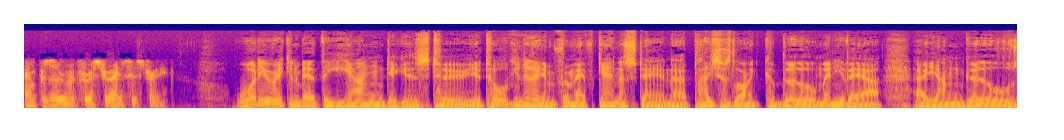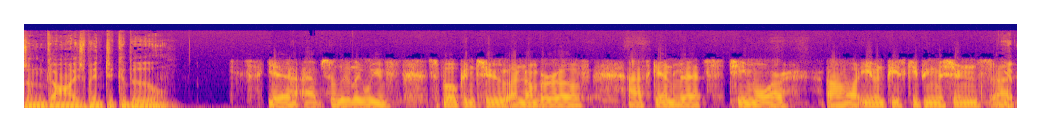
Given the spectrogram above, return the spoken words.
and preserve it for Australia's history. What do you reckon about the young diggers too? You're talking to them from Afghanistan, uh, places like Kabul. Many of our, our young girls and guys went to Kabul. Yeah, absolutely. We've spoken to a number of Afghan vets, Timor, uh, even peacekeeping missions. Uh, yep.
